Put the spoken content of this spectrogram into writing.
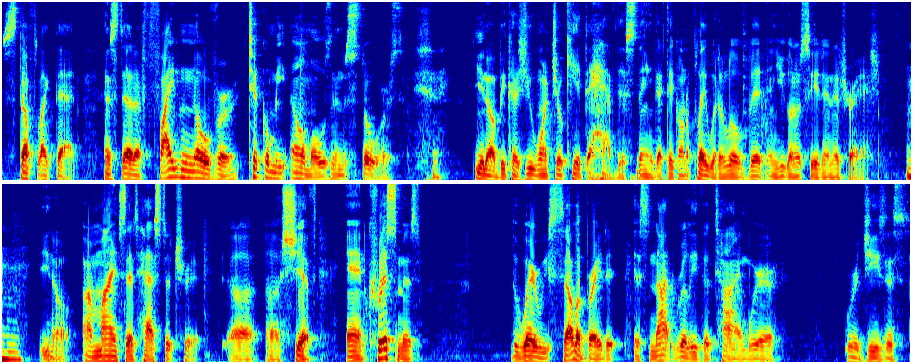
Stuff like that. Instead of fighting over tickle me Elmos in the stores, you know, because you want your kid to have this thing that they're going to play with a little bit and you're going to see it in the trash. Mm-hmm. You know, our mindset has to tri- uh, uh, shift. And Christmas, the way we celebrate it, it's not really the time where where Jesus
